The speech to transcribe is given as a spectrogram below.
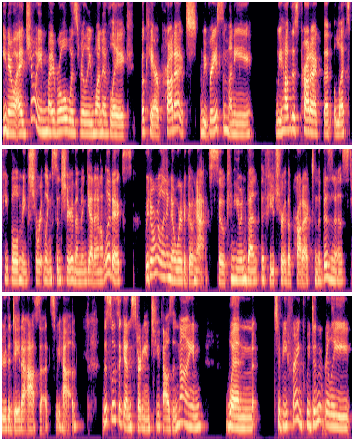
you know, I joined, my role was really one of like, okay, our product, we've raised some money. We have this product that lets people make short links and share them and get analytics we don't really know where to go next. So, can you invent the future of the product and the business through the data assets we have? This was again starting in 2009, when, to be frank, we didn't really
